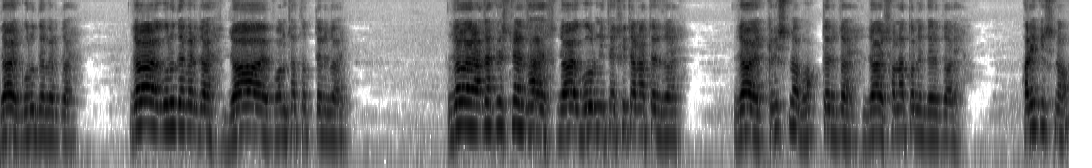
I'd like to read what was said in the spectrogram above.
জয় গুরুদেবের জয়। জয় গুরুদেবের জয় জয় পঞ্চতত্ত্বের জয়। জয় রাধাকৃষ্ণের জয় জয় গৌরনীতে সীতানাথের জয়। জয় কৃষ্ণ ভক্তের জয় জয় সনাতনীদের জয়। হরে কৃষ্ণ।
